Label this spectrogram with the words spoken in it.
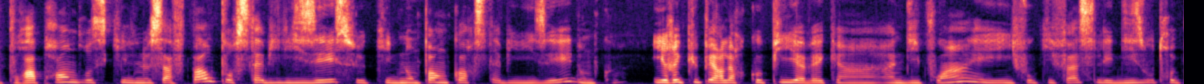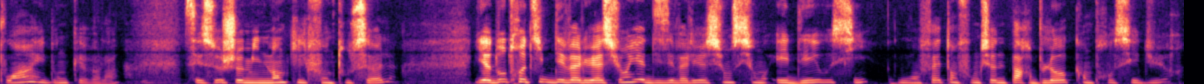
pour apprendre ce qu'ils ne savent pas ou pour stabiliser ce qu'ils n'ont pas encore stabilisé. Donc, ils récupèrent leur copie avec un, 10 points et il faut qu'ils fassent les 10 autres points. Et donc, voilà, c'est ce cheminement qu'ils font tout seuls. Il y a d'autres types d'évaluations. Il y a des évaluations qui sont aidées aussi, où en fait, on fonctionne par bloc en procédure.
